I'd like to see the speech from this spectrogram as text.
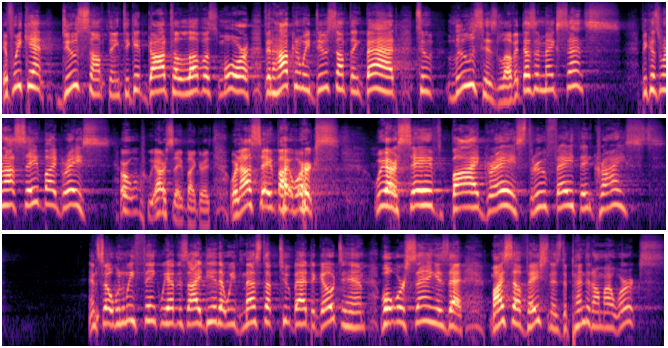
If we can't do something to get God to love us more, then how can we do something bad to lose His love? It doesn't make sense because we're not saved by grace, or we are saved by grace. We're not saved by works. We are saved by grace through faith in Christ. And so when we think we have this idea that we've messed up too bad to go to Him, what we're saying is that my salvation is dependent on my works.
